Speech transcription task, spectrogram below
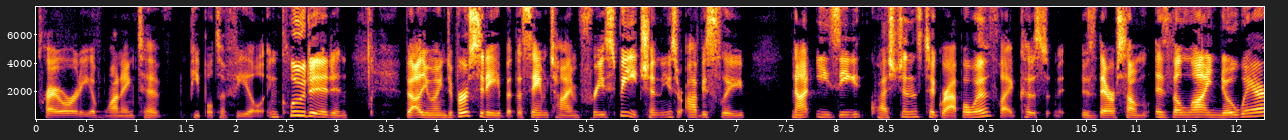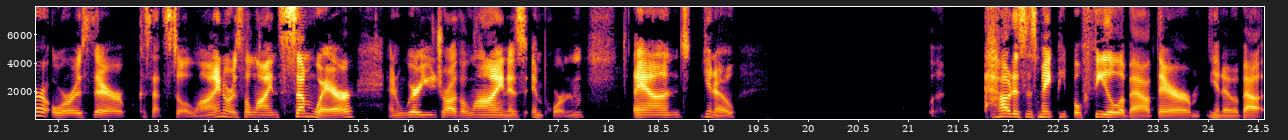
priority of wanting to people to feel included and valuing diversity but at the same time free speech and these are obviously not easy questions to grapple with like cuz is there some is the line nowhere or is there cuz that's still a line or is the line somewhere and where you draw the line is important. And you know how does this make people feel about their you know about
